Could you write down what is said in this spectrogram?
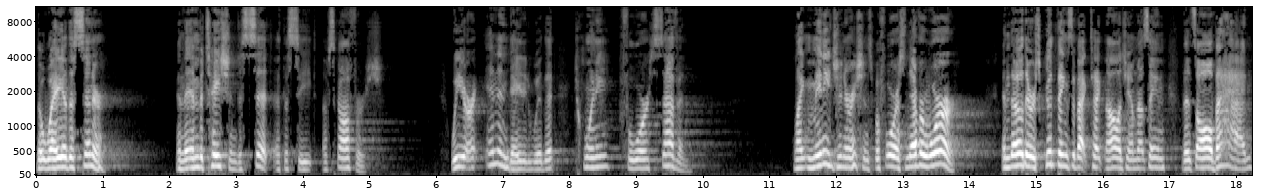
the way of the sinner, and the invitation to sit at the seat of scoffers. We are inundated with it 24 7. Like many generations before us never were. And though there's good things about technology, I'm not saying that it's all bad.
